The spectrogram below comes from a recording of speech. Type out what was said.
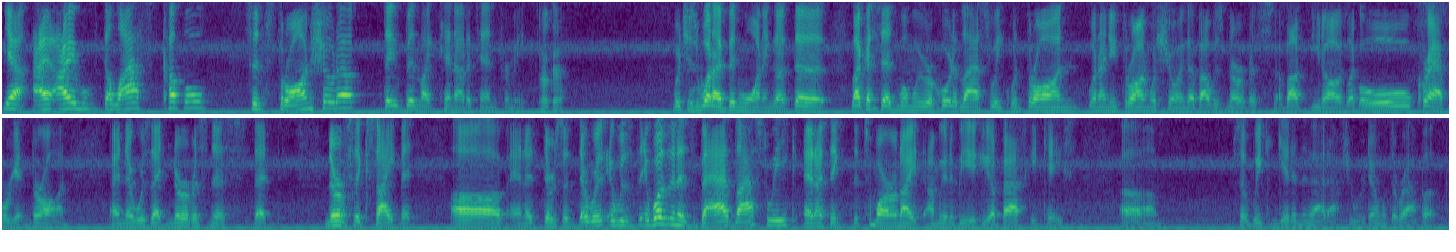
yeah, I, I the last couple since Thrawn showed up, they've been like ten out of ten for me, Okay. which is what I've been wanting. The, the like I said when we recorded last week when Thrawn when I knew Thrawn was showing up, I was nervous about you know I was like oh crap we're getting Thrawn, and there was that nervousness that nervous excitement. Uh, and it, there's a there was it was it wasn't as bad last week, and I think that tomorrow night I'm going to be a basket case. Um, so we can get into that after we're done with the wrap up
